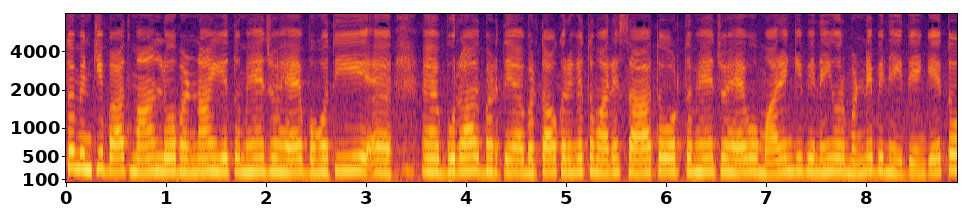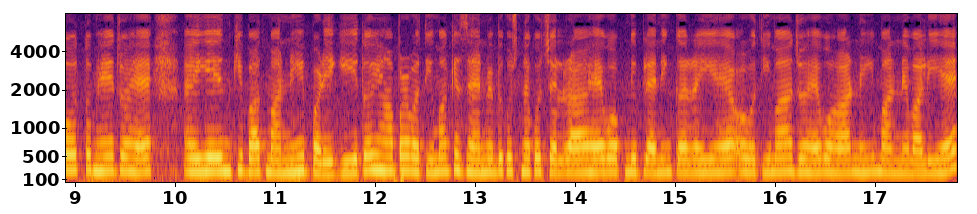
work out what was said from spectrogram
तुम इनकी बात मान लो, वरना ये तुम्हें जो है बहुत ही बुरा बर्ताव करेंगे तुम्हारे साथ और तुम्हें जो है वो मारेंगे भी नहीं और मरने भी नहीं देंगे। तो तुम्हें जो है ये इनकी बात माननी ही पड़ेगी। तो यहाँ पर वतीमा के जहन में भी कुछ ना कुछ चल रहा है, वो अपनी प्लानिंग कर रही है और वतीमा जो है वो हार नहीं मानने वाली है।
